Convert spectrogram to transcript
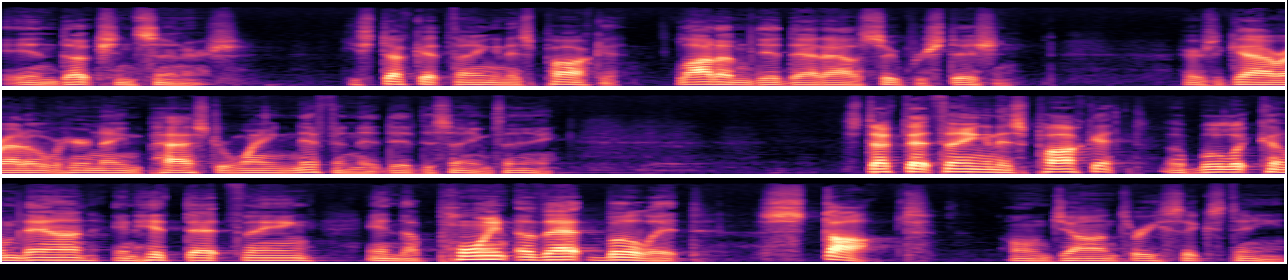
induction centers. He stuck that thing in his pocket. A lot of them did that out of superstition. There's a guy right over here named Pastor Wayne Niffin that did the same thing. Stuck that thing in his pocket, a bullet come down and hit that thing, and the point of that bullet stopped on John 3:16.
